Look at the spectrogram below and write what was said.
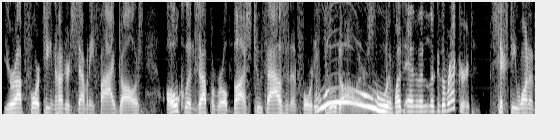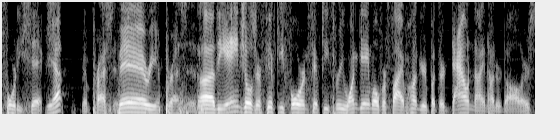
You're up 1,475 dollars. Oakland's up a robust 2,042 dollars. And what? And look at the record. 61 and 46. Yep. Impressive. Very impressive. Uh, the Angels are 54 and 53, one game over 500, but they're down $900.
